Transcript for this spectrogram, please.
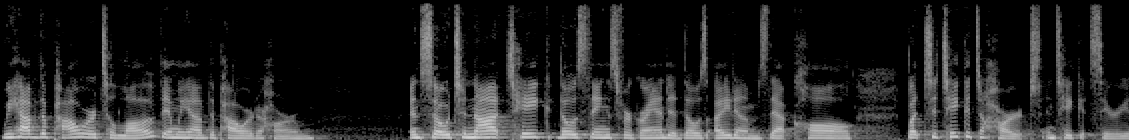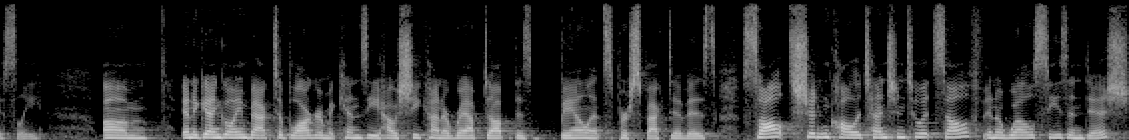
we have the power to love and we have the power to harm. And so to not take those things for granted, those items that call, but to take it to heart and take it seriously. Um, and again, going back to blogger McKenzie, how she kind of wrapped up this balanced perspective is salt shouldn't call attention to itself in a well seasoned dish.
